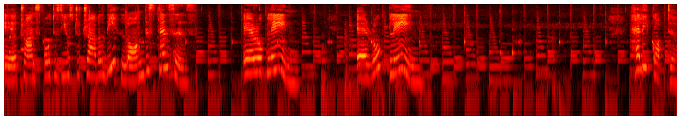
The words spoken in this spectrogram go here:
Air transport is used to travel the long distances. Aeroplane. Aeroplane. Helicopter.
